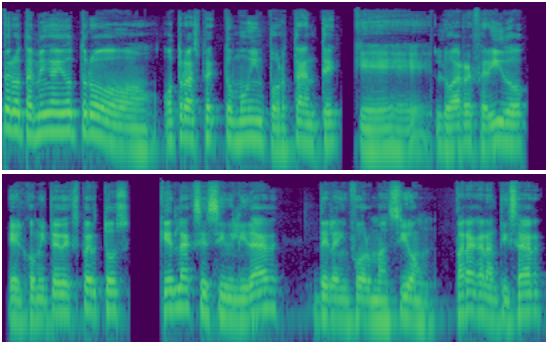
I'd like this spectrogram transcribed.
pero también hay otro, otro aspecto muy importante que lo ha referido el comité de expertos, que es la accesibilidad de la información para garantizar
